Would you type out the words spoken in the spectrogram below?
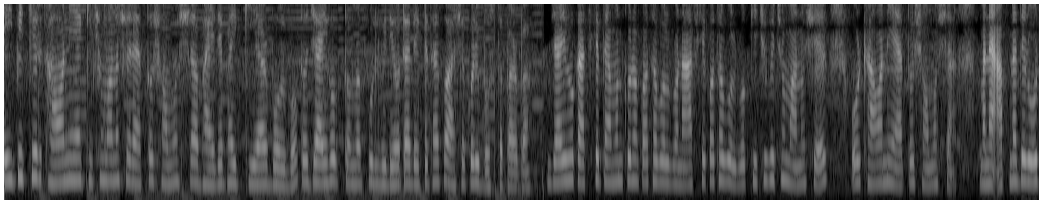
এই বিচের খাওয়া নিয়ে কিছু মানুষের এত সমস্যা, ভাইরে ভাই, কি আর বলব? তো যাই হোক, তোমরা ফুল ভিডিওটা দেখতে থাকো, আশা করি বুঝতে পারবা। যাই হোক, আজকে তেমন কোনো কথা বলব না। আজকে কথা বলব কিছু কিছু মানুষের ওর খাওয়া নিয়ে এত সমস্যা। মানে আপনাদের ওর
